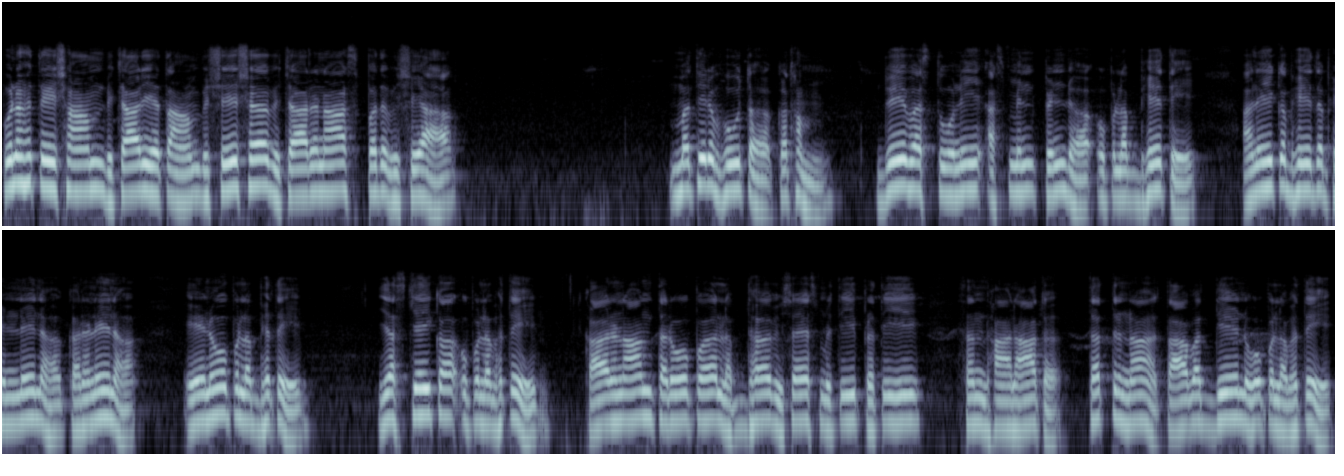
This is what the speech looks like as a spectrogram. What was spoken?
पुनः तेषा विचार्यता विशेष विचारणास्पद विषया मतिर्भूत कथम द्वे वस्तूनि अस्मिन् पिंड उपलभ्येते। अनेक भेद भिन्नेन करणेन एनोपलभ्यते, यश्चैक उपलभते कारणांतरोपलब्ध विषय स्मृति प्रति संधानात तत्र न तावद्येनोपलभते,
